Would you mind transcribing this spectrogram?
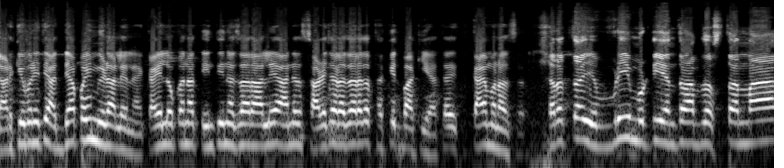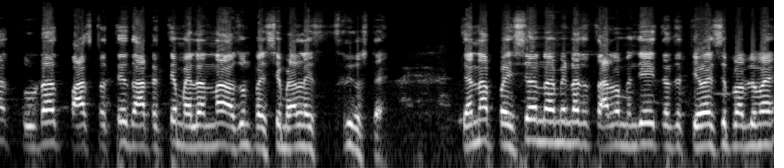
लाडकी बहिणी ते अद्यापही मिळाले नाही. काही लोकांना तीन तीन हजार आले आणि साडेचार हजाराचा थकीत बाकी आहे. तर काय म्हणाल सर? शरदचा एवढी मोठी यंत्रणा असताना तुरडात पाच टक्के दहा टक्के महिलांना अजून पैसे मिळाले नाही खरी गोष्ट आहे त्यांना पैसे न मिळण्याचं कारण म्हणजे त्यांचं केवायसी प्रॉब्लेम आहे.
